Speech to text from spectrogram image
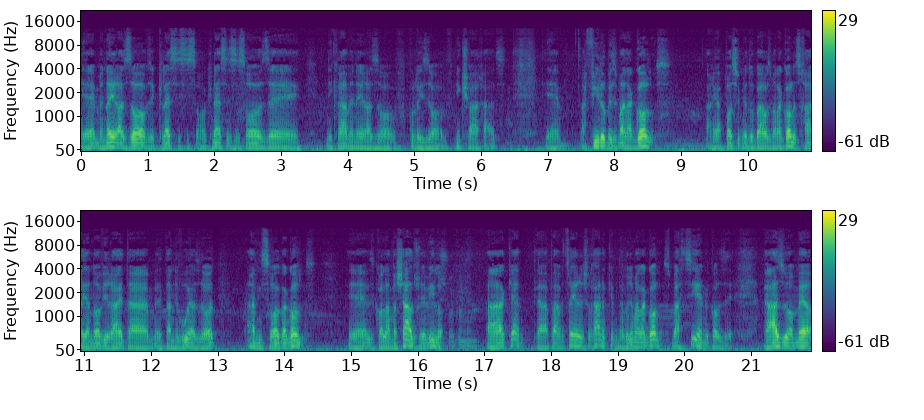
מנער עזוב זה כנסת ישראל. כנסת ישראל זה נקרא מנער עזוב, כולו יזוב, מקשו אחז. אפילו בזמן הגולוס, הרי הפוסק מדובר בזמן הגולוס, חר ינובי ראה את הנבואה הזאת, עם ישראל בגולוס. זה כל המשל שהוא הביא לו. אה, כן, זה הפעם צעיר של חנוכה, מדברים על הגולוס, בעשיין וכל זה. ואז הוא אומר,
